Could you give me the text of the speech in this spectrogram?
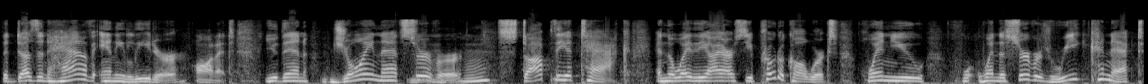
that doesn't have any leader on it. You then join that server, mm-hmm. stop the attack, and the way the IRC protocol works when you when the servers reconnect,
